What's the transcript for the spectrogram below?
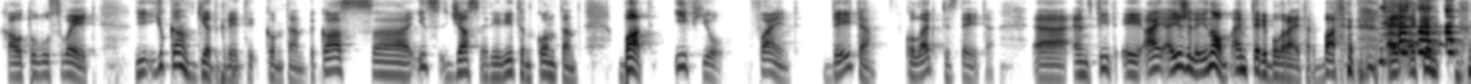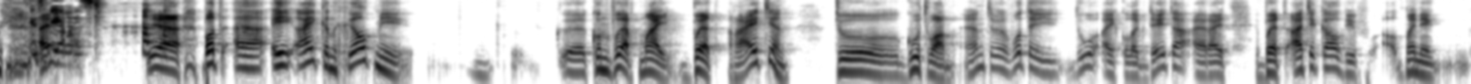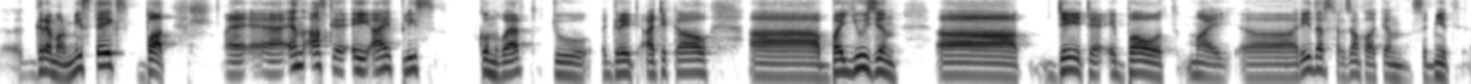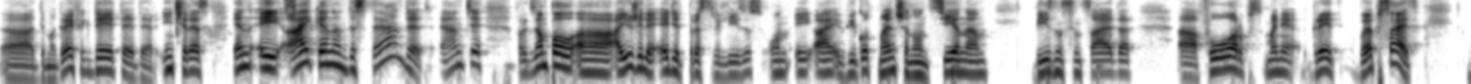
how to lose weight, you, can't get great content because uh, it's just rewritten content. But if you find data collect this data uh, and feed AI. I usually, you know, I'm terrible writer, but I, I can. Let's be honest. yeah, but uh, AI can help me uh, convert my bad writing to good one. And uh, what i do i collect data i write a bad article with many uh, grammar mistakes but uh, uh, and ask ai please convert to a great article uh, by using uh, data about my uh, readers. For example, I can submit uh, demographic data, their interests, and AI can understand it. And uh, for example, uh, I usually edit press releases on AI. We got mentioned on CNN, Business Insider, uh, Forbes, many great websites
